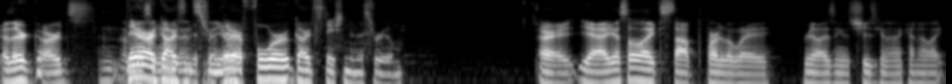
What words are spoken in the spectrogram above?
Are there guards? I'm there are guards in this this room. There are four guards stationed in this room. All right. Yeah, I guess I'll like stop part of the way, realizing that she's gonna kind of like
